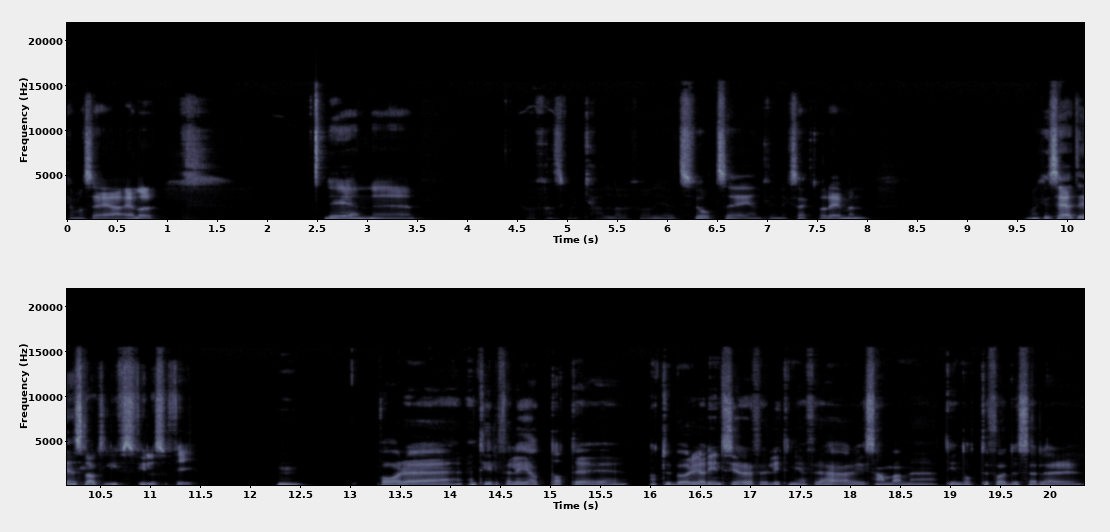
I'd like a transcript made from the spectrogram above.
kan man säga, eller det är en... Eh, vad fan ska man kalla det för? Det är svårt att säga egentligen exakt vad det är, men man kan säga att det är en slags livsfilosofi. Mm. Var det en tillfällighet att, det, att du började intressera dig för lite mer för det här i samband med att din dotter föddes eller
